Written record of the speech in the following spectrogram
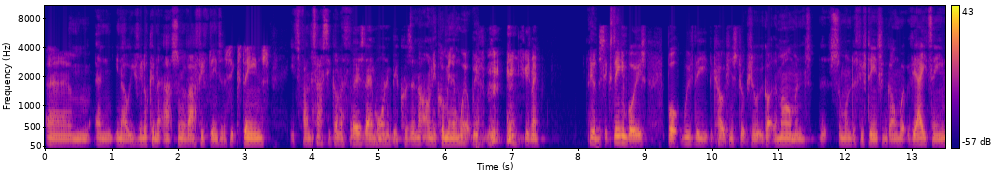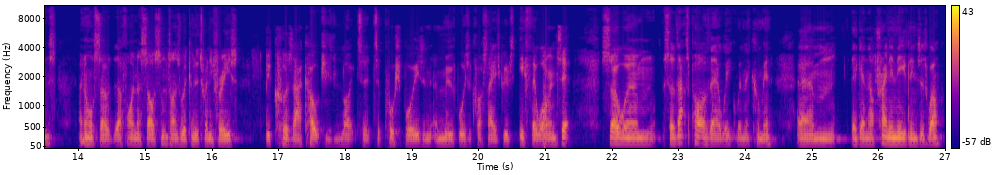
Um, and you know, if you're looking at some of our 15s and 16s, it's fantastic on a Thursday morning because they're not only coming and work with, excuse me, the under 16 boys, but with the, the coaching structure that we've got at the moment, that some under 15s can go and work with the 18s, and also they find themselves sometimes working with the 23s because our coaches like to, to push boys and, and move boys across age groups if they warrant it. So um, so that's part of their week when they come in. Um, again, they'll train in the evenings as well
